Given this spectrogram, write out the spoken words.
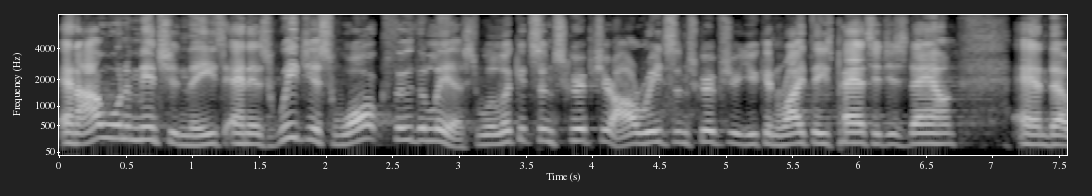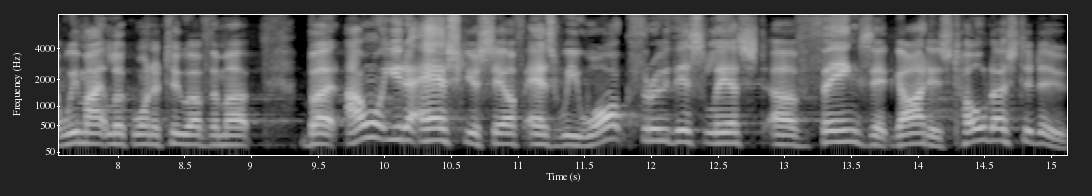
And I want to mention these. And as we just walk through the list, we'll look at some scripture. I'll read some scripture. You can write these passages down, and uh, we might look one or two of them up. But I want you to ask yourself as we walk through this list of things that God has told us to do,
